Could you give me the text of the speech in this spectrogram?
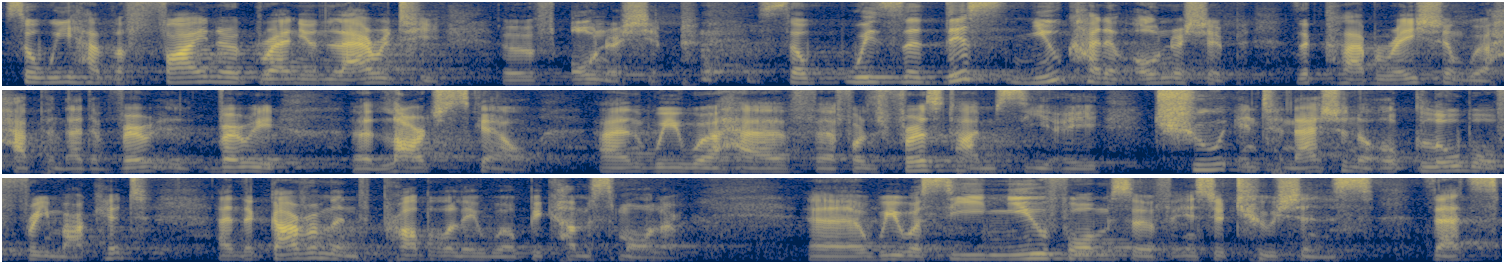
So we have a finer granularity of ownership. So with this new kind of ownership, the collaboration will happen at a very, very uh, large scale. And we will have, uh, for the first time, see a true international or global free market, and the government probably will become smaller. Uh, we will see new forms of institutions that's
